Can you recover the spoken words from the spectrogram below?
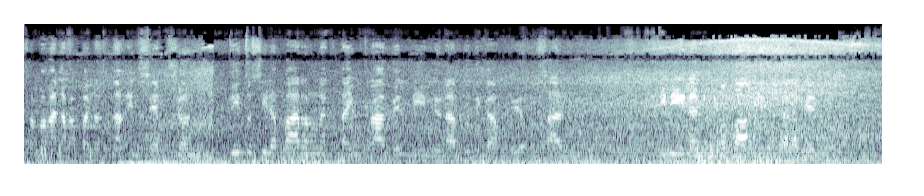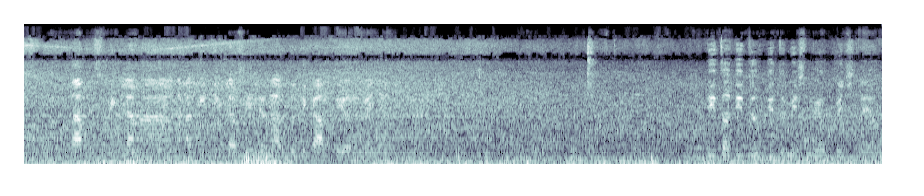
sa mga nakapanood ng Inception. Dito sila parang nag-time travel ni Leonardo DiCaprio kung saan hinilan yung babae yung salamin. Tapos biglang uh, nakatitig lang si Leonardo DiCaprio ng ganyan. Dito, dito, dito mismo yung bridge na yun.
